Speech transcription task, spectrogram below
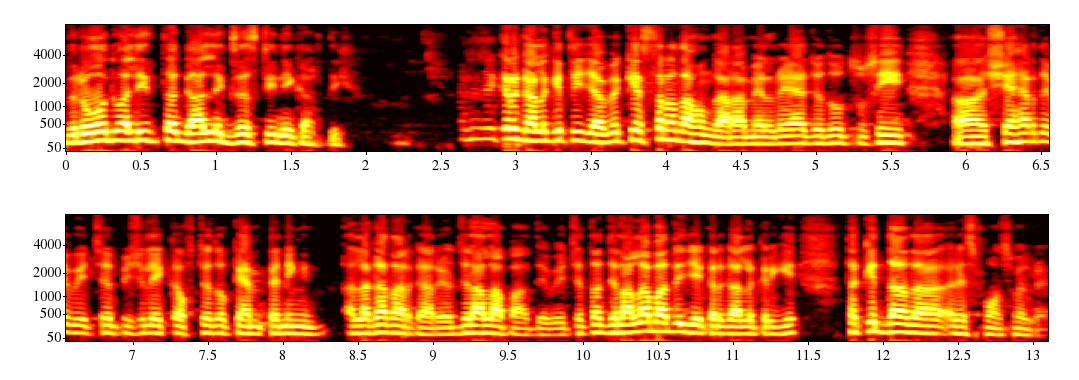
ਵਿਰੋਧ ਵਾਲੀ ਤਾਂ ਗੱਲ ਐਗਜ਼ਿਸਟ ਹੀ ਨਹੀਂ ਕਰਦੀ। ਅੱਛਾ ਜੇਕਰ ਗੱਲ ਕੀਤੀ ਜਾਵੇ ਕਿਸ ਤਰ੍ਹਾਂ ਦਾ ਹੁੰਗਾਰਾ ਮਿਲ ਰਿਹਾ ਜਦੋਂ ਤੁਸੀਂ ਅ, ਸ਼ਹਿਰ ਦੇ ਵਿੱਚ ਪਿਛਲੇ ਇੱਕ ਹਫ਼ਤੇ ਤੋਂ ਕੈਂਪੇਨਿੰਗ ਲਗਾਤਾਰ ਕਰ ਰਹੇ ਹੋ ਜਲਾਲਾਬਾਦ ਦੇ ਵਿੱਚ ਤਾਂ ਜਲਾਲਾਬਾਦ ਦੀ ਜੇਕਰ ਗੱਲ ਕਰੀਏ ਤਾਂ ਕਿੱਦਾਂ ਦਾ ਰਿਸਪੌਂਸ ਮਿਲ ਰਿਹਾ?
